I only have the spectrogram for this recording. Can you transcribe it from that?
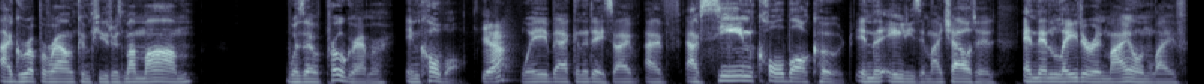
I grew up around computers. My mom was a programmer in COBOL. Yeah, way back in the day. So I've I've I've seen COBOL code in the '80s in my childhood, and then later in my own life,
